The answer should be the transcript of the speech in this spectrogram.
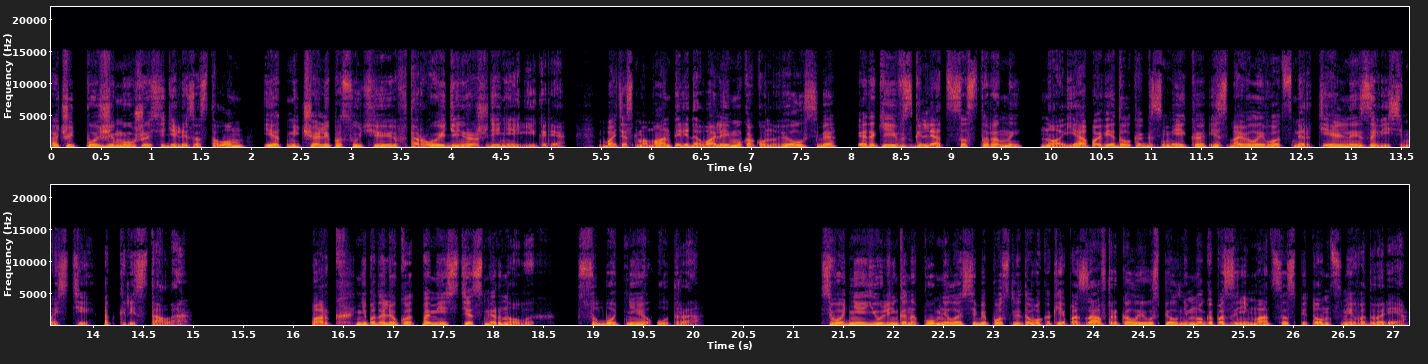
А чуть позже мы уже сидели за столом и отмечали, по сути, второй день рождения Игоря. Батя с маман передавали ему, как он вел себя, эдакий взгляд со стороны. Ну а я поведал, как змейка избавила его от смертельной зависимости от кристалла. Парк неподалеку от поместья Смирновых. Субботнее утро. Сегодня Юленька напомнила себе после того, как я позавтракал и успел немного позаниматься с питомцами во дворе.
